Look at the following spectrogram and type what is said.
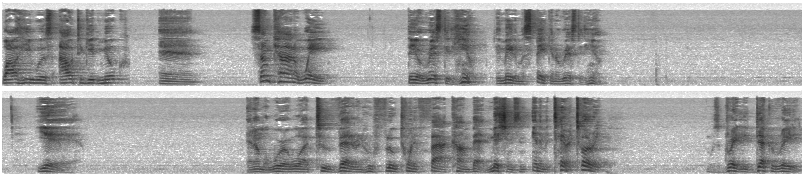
while he was out to get milk and some kind of way they arrested him. They made a mistake and arrested him. Yeah. And I'm a World War II veteran who flew 25 combat missions in enemy territory was greatly decorated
